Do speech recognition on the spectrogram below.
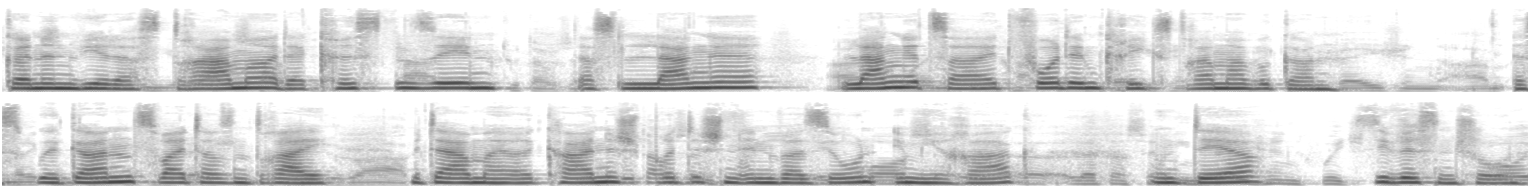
können wir das Drama der Christen sehen, das lange, lange Zeit vor dem Kriegsdrama begann. Es begann 2003 mit der amerikanisch-britischen Invasion im Irak und der, Sie wissen schon.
